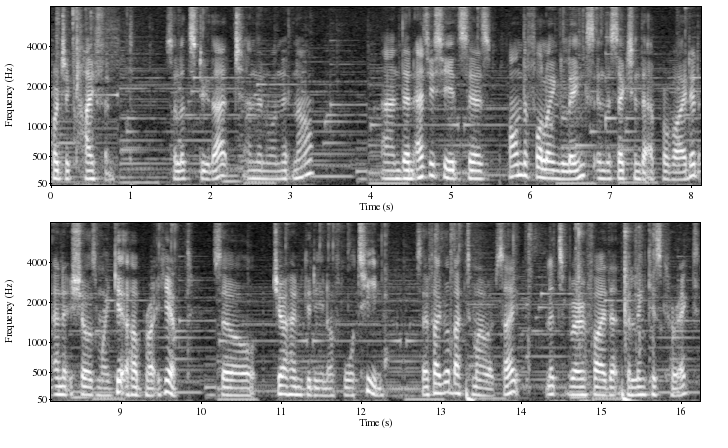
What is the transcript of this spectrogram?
project hyphen. So let's do that and then run it now. And then as you see it says found the following links in the section that I provided and it shows my GitHub right here. So Johan Godinho 14. So if I go back to my website, let's verify that the link is correct.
